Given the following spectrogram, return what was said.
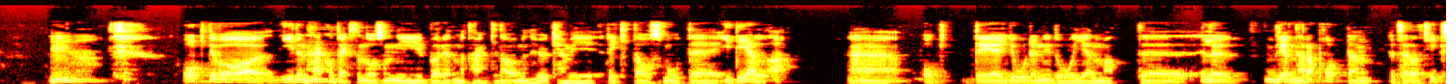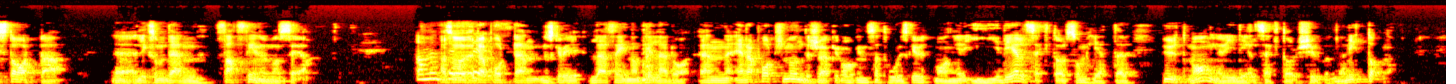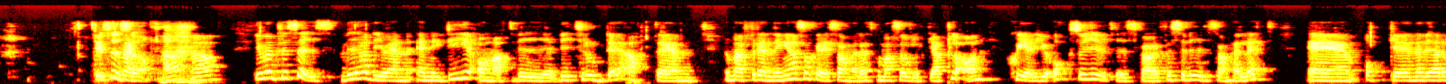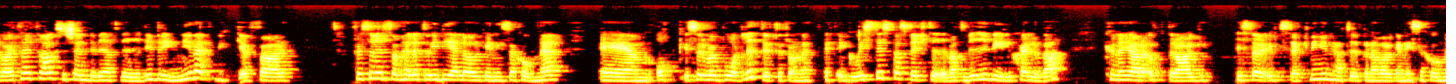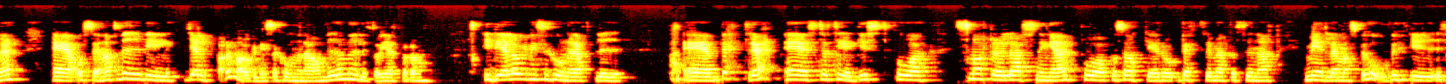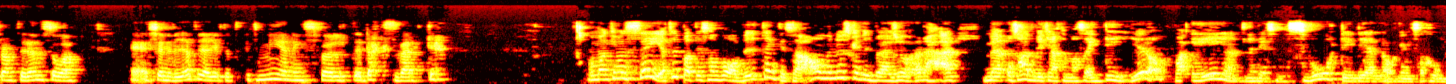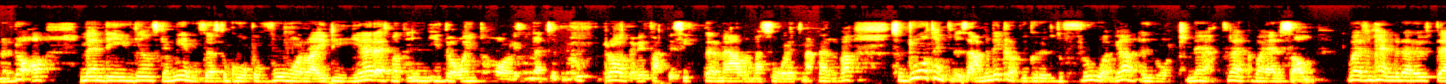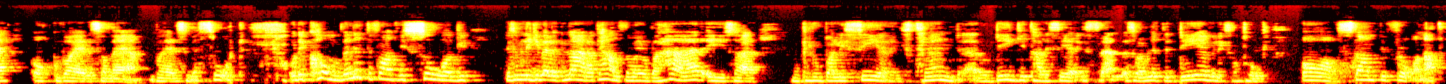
Mm. Och det var i den här kontexten då som ni började med tanken av men hur kan vi rikta oss mot det ideella? Eh, och det gjorde ni då genom att, eh, eller blev den här rapporten ett sätt att kickstarta eh, liksom den satsningen, man säga. ja men Alltså precis. rapporten, nu ska vi läsa till här då. En, en rapport som undersöker organisatoriska utmaningar i ideell sektor som heter Utmaningar i ideell sektor 2019. Precis så. Ja. Jo men precis. Vi hade ju en, en idé om att vi, vi trodde att eh, de här förändringarna som sker i samhället på massa olika plan sker ju också givetvis för, för civilsamhället. Eh, och eh, när vi hade varit här ett tag så kände vi att vi, vi brinner ju väldigt mycket för, för civilsamhället och ideella organisationer. Eh, och, så det var både lite utifrån ett, ett egoistiskt perspektiv, att vi vill själva kunna göra uppdrag i större utsträckning i den här typen av organisationer. Eh, och sen att vi vill hjälpa de här organisationerna, om vi har möjlighet att hjälpa de ideella organisationer att bli eh, bättre eh, strategiskt, på smartare lösningar på, på saker och bättre möta sina medlemmars behov i, i framtiden så eh, känner vi att vi har gjort ett, ett meningsfullt eh, dagsverke. Och man kan väl säga typ att det som var, vi tänkte så här, ja men nu ska vi börja göra det här. Men, och så hade vi kanske en massa idéer om vad är egentligen det som är svårt i ideella organisationer idag. Men det är ju ganska meningslöst att gå på våra idéer eftersom att vi idag inte har liksom den typen av uppdrag där vi faktiskt sitter med alla de här svårigheterna själva. Så då tänkte vi så här, men det är klart vi går ut och frågar i vårt nätverk, vad är det som, vad är det som händer där ute och vad är det som är, vad är, det som är svårt? Och det kom väl lite från att vi såg det som ligger väldigt nära till hands när man jobbar här är ju så här globaliseringstrender och digitaliseringstrender. Så det var lite det vi liksom tog avstamp ifrån att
